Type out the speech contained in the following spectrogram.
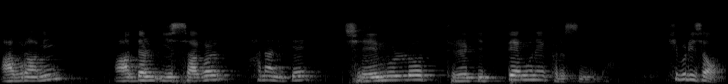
아브라함이 아들 이삭을 하나님께 제물로 드렸기 때문에 그렇습니다. 히브리서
